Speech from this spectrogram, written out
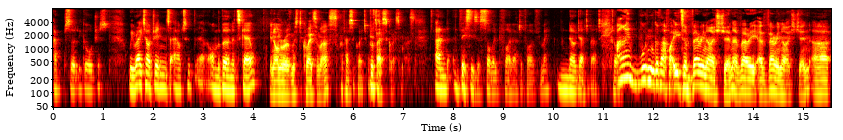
absolutely gorgeous. We rate our gins out uh, on the Bernard scale, In honour of Mr. Quatermass, Professor Quatermass. Professor Quatermass. And this is a solid five out of five for me. No doubt about it. I wouldn't go that far. It's a very nice gin, a very a very nice gin. Uh,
